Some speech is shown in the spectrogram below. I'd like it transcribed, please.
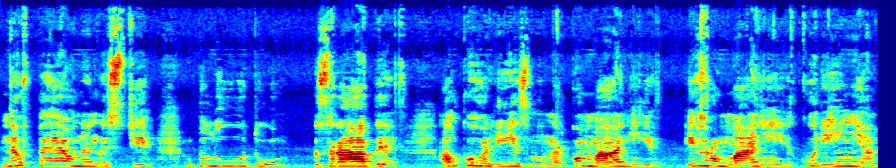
невпевненості, блуду, зради, алкоголізму, наркоманії, ігроманії, куріння,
